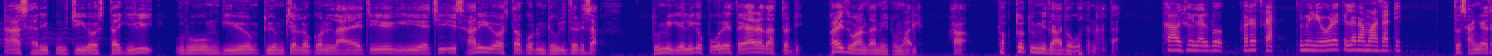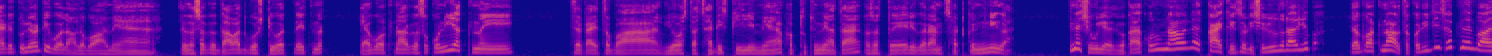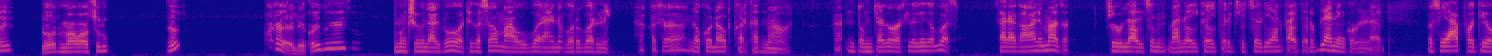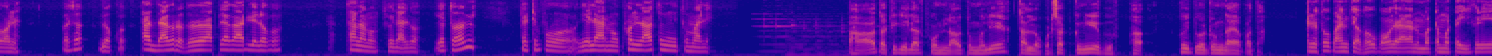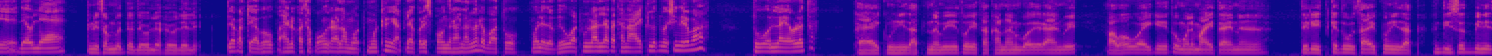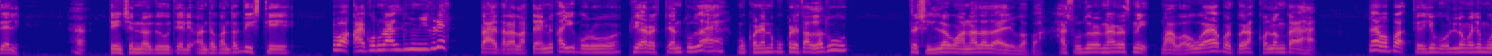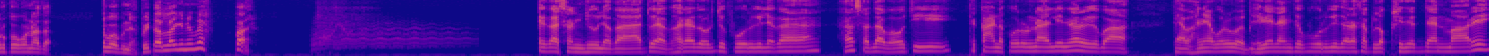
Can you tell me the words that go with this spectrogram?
हा सारी पुढची व्यवस्था केली. रूम गिम तुमच्या लग्न लायाची याची सारी व्यवस्था करून ठेवली तरी सा तुम्ही गेले की पोरे तयार आहेत तटी. काहीच वांधा नाही तुम्हाला. हा फक्त तुम्ही जा दोघं आता. का शिवलाल भाऊ? खरंच काय? तुम्ही एवढं केलं का माझ्यासाठी. तर सांगायसाठी तुला अटी बोलावलं बा आम्ही हा. तर कसं गावात गोष्टी होत नाहीत ना. या गोठणार कसं कोणी येत नाही. तर काय तर बा व्यवस्था सारीच केली म्या फक्त तुम्ही आता कसं तयारी करा आणि सटकन निघा. नाही शिवले आहेत काय करून नावले काय खिचडी शिजून राहिली बा? या गोठणार तर कधी दिसत नाहीत बा हे डर नाव वाचलो. हं? काय आले? काय यायचं? मग शिवलाल भाऊ ते कसं मा उभं राहिलं बरोबर नाही. कसं? लोक डाऊट करतात मावर आणि तुमच्याजवळ असलेली का बस. साऱ्या गावाने माझं. शिवलालचं भांडण काहीतरी खिचडी आणि काहीतरी प्लॅनिंग करून राहिले. कसं या पती होणं. कसं? लोक तास जागृत आपल्या गावातले लोक. चला मग भाऊ येतो आम्ही तर पो गेल्यावर मग फोन लावतो मी तुम्हाला हा तटी गेल्यावर फोन लावतो मला चाल लवकर सटकन ये हा काही तोटून गाया पता आणि तो पाहिजे भाऊ पाहून राहिला मोठं मोठं इकडे देवल्या आणि समजा त्या देवल्या फेवलेले आपल्या का त्या भाऊ पाहिलं कसा पाहून राहिला मोठमोठं आपल्याकडेच पाहून राहिला ना रे बा तो मला घेऊ वाटून राहिला का त्यानं ऐकलंच नसेल रे बा तू बोलला एवढं तर काय ऐकून जात नव्हे तो एका कानान वगैरे आणवे मा भाऊ आहे की तो मला माहीत आहे ना तरी इतक्या दूरचा ऐकून जात दिसत बी नाही त्याले हा टेन्शन न घेऊ त्याले अंधक अंधक दिसते वा काय करून राहिले तुम्ही इकडे? काय करायला लागतं आम्ही काही करू. तुझ्या रस्त्यानं तू जाय उकड्यानं कुकडे चालला तू. तर शिल्लक वानाचाच आहे रे बाबा हा सुधारणारच नाही. मा भाऊ आहे पण पेरा कलंक आहे हा? काय बाबा त्याची बोललं म्हणजे मूर्ख कोणाचा बाबन्या पेटायला लागे ना पाय. हे का संजीव लगा तुझ्या घराजवळची पोरगी का हा सदा भाऊची ते कांड करून राहिली ना रे बा. त्या भाण्याबरोबर भिडेल्या आणि ते पोरगी जरासा लक्ष देत द्या मा रे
